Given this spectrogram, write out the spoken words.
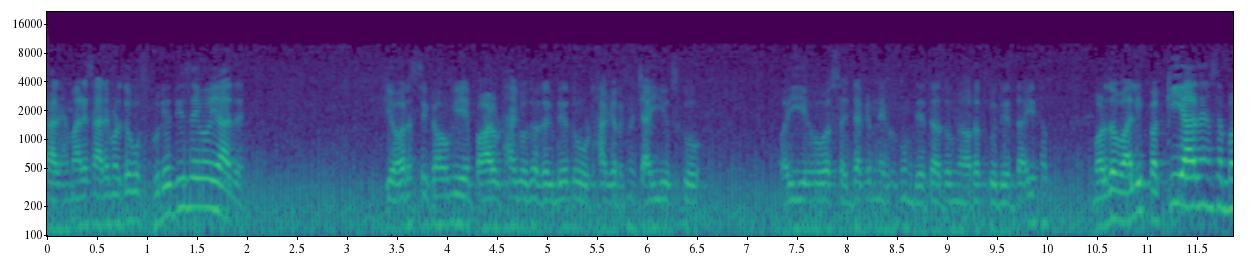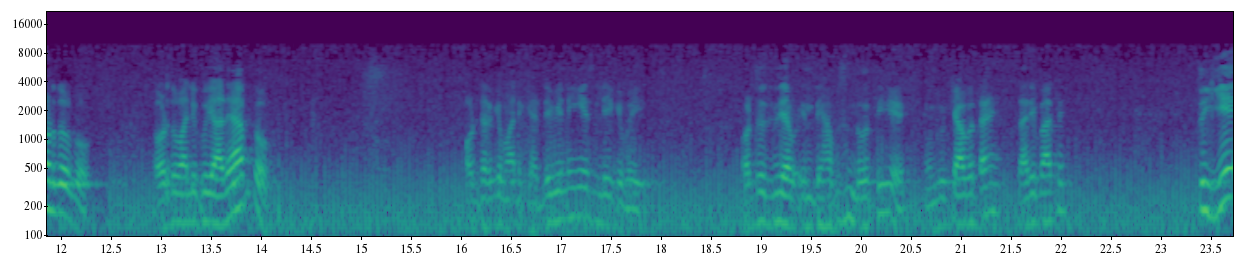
ہم ہمارے سارے مردوں کو پوری حدیث سے وہ یاد ہے کہ عورت سے کہو گے یہ پہاڑ اٹھا کے ادھر رکھ دے تو اٹھا کے رکھنا چاہیے اس کو۔ اور یہ ہو، سجدہ کرنے کا حکم دیتا تو میں عورت کو دیتا۔ یہ سب مردوں والی پکی یاد ہیں سب مردوں کو۔ عورتوں والی کو یاد ہے آپ کو؟ اور ڈر کے مارے کہتے بھی نہیں ہے اس لیے کہ بھائی، عورتیں انتہا پسند ہوتی ہے ان کو کیا بتائیں؟ ساری باتیں۔ تو یہ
